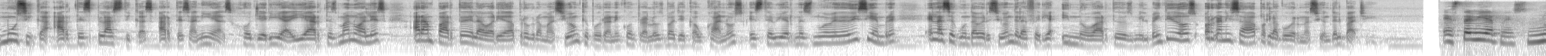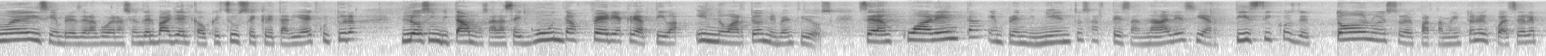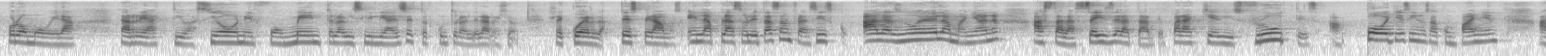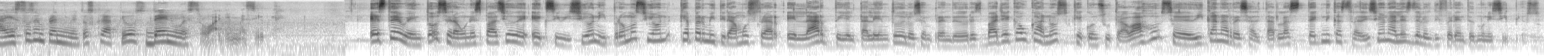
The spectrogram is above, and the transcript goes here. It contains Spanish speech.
Música, artes plásticas, artesanías, joyería y artes manuales harán parte de la variada programación que podrán encontrar los vallecaucanos este viernes 9 de diciembre en la segunda versión de la Feria Innovarte 2022 organizada por la Gobernación del Valle. Este viernes 9 de diciembre desde la Gobernación del Valle del Cauca y su Secretaría de Cultura los invitamos a la segunda Feria Creativa Innovarte 2022. Serán 40 emprendimientos artesanales y artísticos de todo nuestro departamento en el cual se promoverá la reactivación, el fomento, la visibilidad del sector cultural de la región. Recuerda, te esperamos en la plazoleta San Francisco a las 9 de la mañana hasta las 6 de la tarde para que disfrutes, apoyes y nos acompañen a estos emprendimientos creativos de nuestro Valle Invencible. Este evento será un espacio de exhibición y promoción que permitirá mostrar el arte y el talento de los emprendedores vallecaucanos que con su trabajo se dedican a resaltar las técnicas tradicionales de los diferentes municipios.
